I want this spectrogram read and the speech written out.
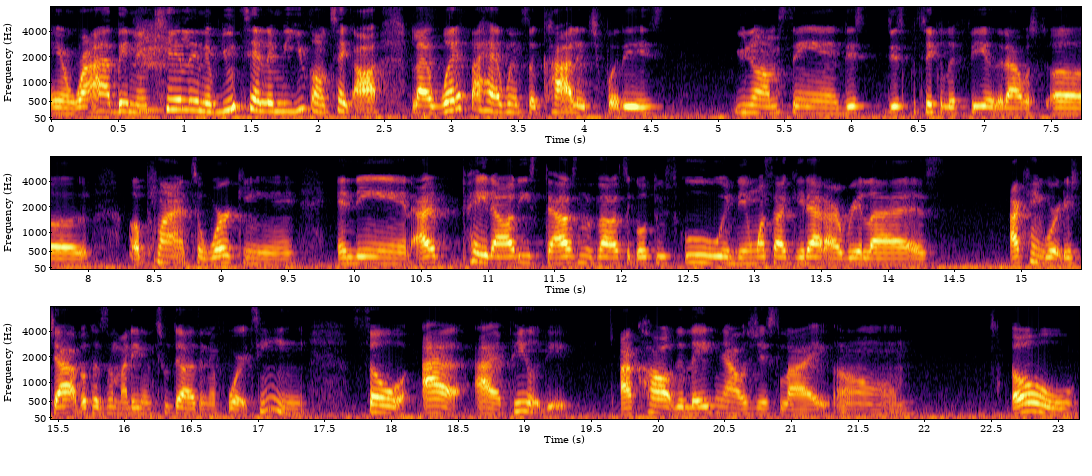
and robbing and killing. If you telling me you gonna take all, like, what if I had went to college for this? You know what I'm saying? This this particular field that I was uh applying to work in, and then I paid all these thousands of dollars to go through school, and then once I get out, I realized I can't work this job because somebody in 2014. So I I appealed it. I called the lady and I was just like, um, oh,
